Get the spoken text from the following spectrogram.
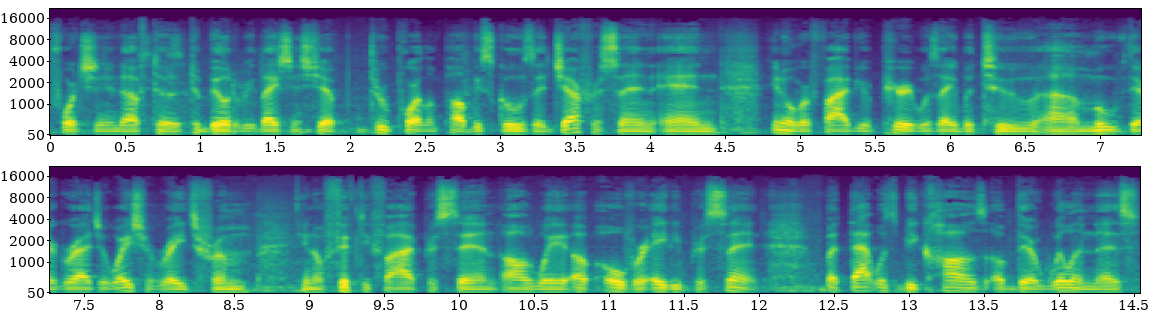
fortunate enough to, to build a relationship through Portland Public Schools at Jefferson, and you know, over a five-year period, was able to uh, move their graduation rates from you know 55% all the way up over 80%. But that was because of their willingness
